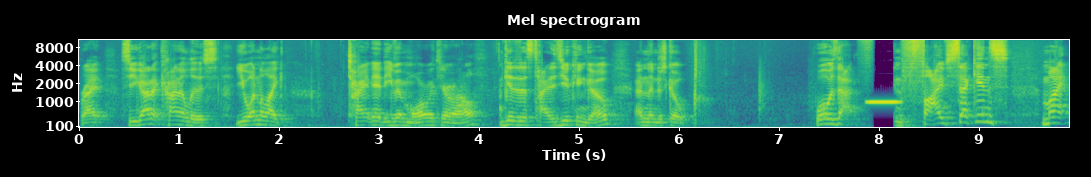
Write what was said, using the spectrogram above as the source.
right? So you got it kind of loose. You want to like tighten it even more with your mouth. Get it as tight as you can go, and then just go. What was that? In five seconds? My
